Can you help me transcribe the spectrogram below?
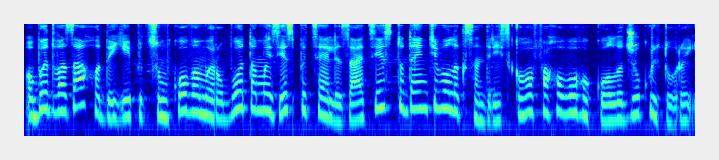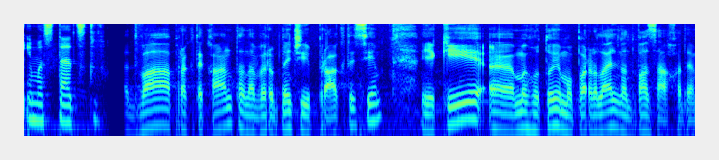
Обидва заходи є підсумковими роботами зі спеціалізації студентів Олександрійського фахового коледжу культури і мистецтв. Два практиканта на виробничій практиці, які е, ми готуємо паралельно два заходи.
